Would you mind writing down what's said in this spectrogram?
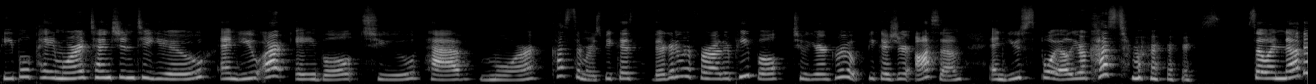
People pay more attention to you. And you are able able to have more customers because they're going to refer other people to your group because you're awesome and you spoil your customers. So, another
